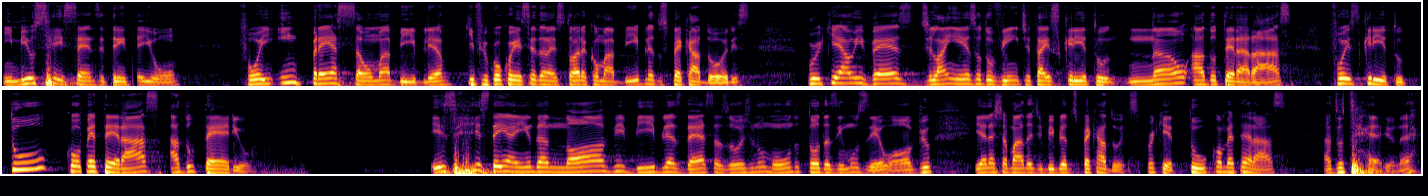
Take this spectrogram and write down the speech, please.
Em 1631, foi impressa uma Bíblia, que ficou conhecida na história como a Bíblia dos Pecadores, porque ao invés de lá em Êxodo 20 estar tá escrito não adulterarás, foi escrito tu cometerás adultério. Existem ainda nove Bíblias dessas hoje no mundo, todas em museu, óbvio, e ela é chamada de Bíblia dos Pecadores. Porque tu cometerás adultério, né?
